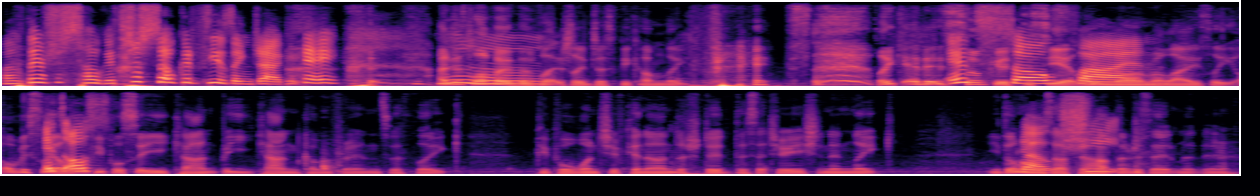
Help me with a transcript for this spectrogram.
uh, they're just so. It's just so confusing, Jack. Okay. I just love how they've Mm. literally just become like friends. like, and it's, It's so good so to see it like normalized. Like, obviously, It's a lot als- of people say you can't, but you can come friends with like people once you've kind of understood the situation, and like you don't No, always have to have she- the resentment there.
